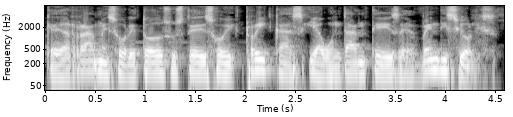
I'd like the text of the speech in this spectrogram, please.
que derrame sobre todos ustedes hoy ricas y abundantes bendiciones.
